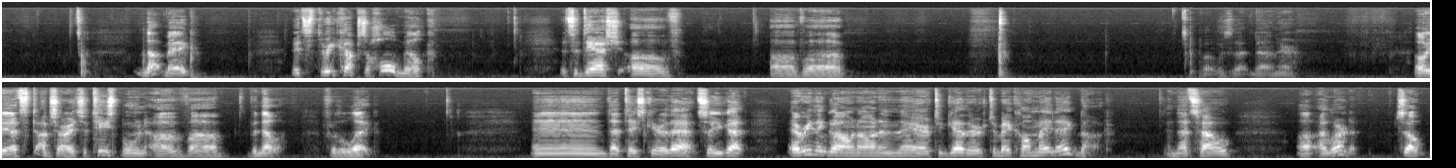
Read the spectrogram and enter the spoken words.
nutmeg. It's three cups of whole milk. It's a dash of of uh, what was that down there? Oh yeah, it's I'm sorry. It's a teaspoon of uh, vanilla for the leg, and that takes care of that. So you got everything going on in there together to make homemade eggnog, and that's how uh, I learned it. So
